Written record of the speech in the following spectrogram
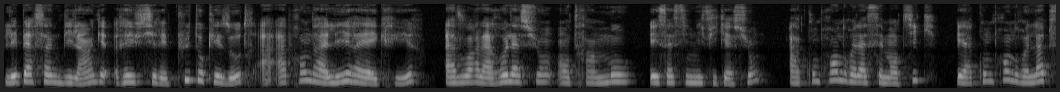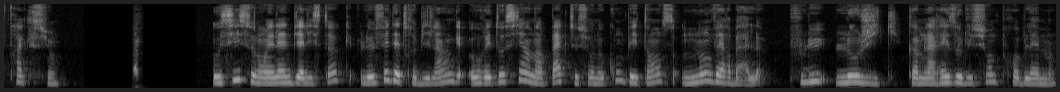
Les personnes bilingues réussiraient plutôt que les autres à apprendre à lire et à écrire, à voir la relation entre un mot et sa signification, à comprendre la sémantique et à comprendre l'abstraction. Aussi, selon Hélène Bialystok, le fait d'être bilingue aurait aussi un impact sur nos compétences non verbales, plus logiques, comme la résolution de problèmes.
